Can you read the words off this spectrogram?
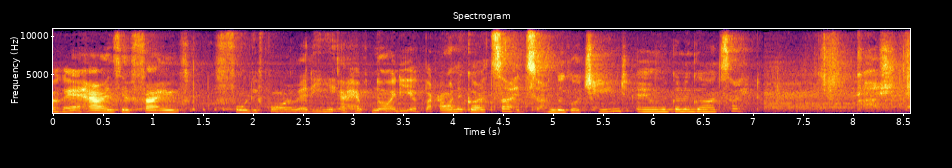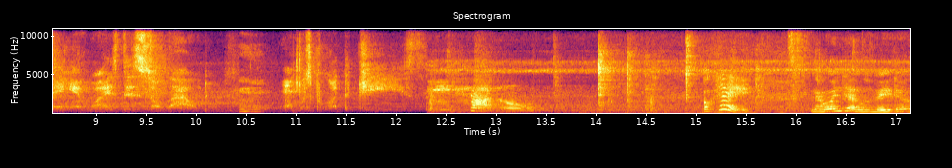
Okay, how is it 5.44 already? I have no idea, but I want to go outside, so I'm gonna go change and we're gonna go outside. Now in the elevator,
